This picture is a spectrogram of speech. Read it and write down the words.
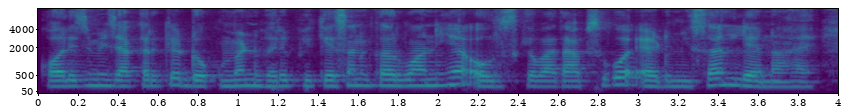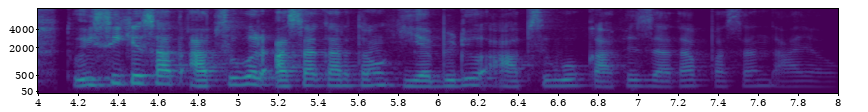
कॉलेज में जाकर के डॉक्यूमेंट वेरिफिकेशन करवानी है और उसके बाद आप सबको एडमिशन लेना है तो इसी के साथ आप सबको आशा करता हूँ कि यह वीडियो आप सबको काफ़ी ज़्यादा पसंद आया होगा।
